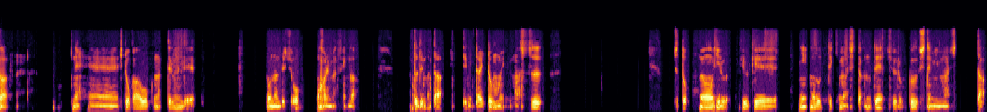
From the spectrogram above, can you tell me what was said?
が、ね、えー人が多くなってるんで、どうなんでしょう。わかりませんが、後でまた行ってみたいと思います。ちょっと、お昼休憩に戻ってきましたので、収録してみました。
